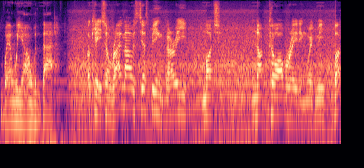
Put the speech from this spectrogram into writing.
where we are with that Okay, so right now it's just being very much not cooperating with me, but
